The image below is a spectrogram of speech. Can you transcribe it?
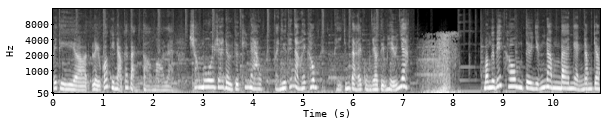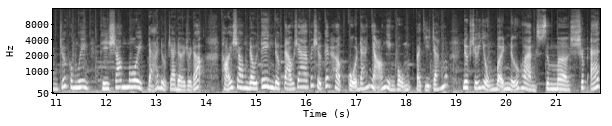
Vậy thì uh, liệu có khi nào các bạn tò mò là son môi ra đời từ khi nào và như thế nào hay không? Thì chúng ta hãy cùng nhau tìm hiểu nha. Mọi người biết không, từ những năm 3.500 trước công nguyên thì son môi đã được ra đời rồi đó. Thỏi son đầu tiên được tạo ra với sự kết hợp của đá nhỏ nghiền vụn và chỉ trắng, được sử dụng bởi nữ hoàng Summer Subad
